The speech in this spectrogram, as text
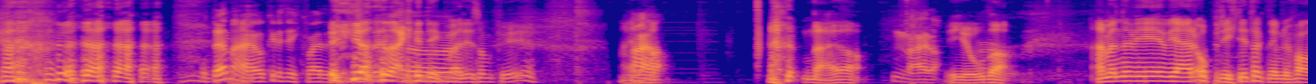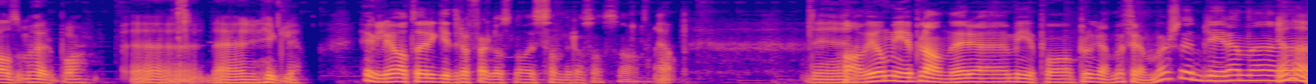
Og den er jo kritikkverdig. ja, den er kritikkverdig som fy. Nei da. Nei da. Jo da. Nei, men vi, vi er oppriktig takknemlige for alle som hører på. Eh, det er hyggelig. hyggelig at dere gidder å følge oss nå i sommer også. Så Ja. Det, har vi jo mye planer, eh, mye på programmet fremover, så det blir en eh, Ja.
